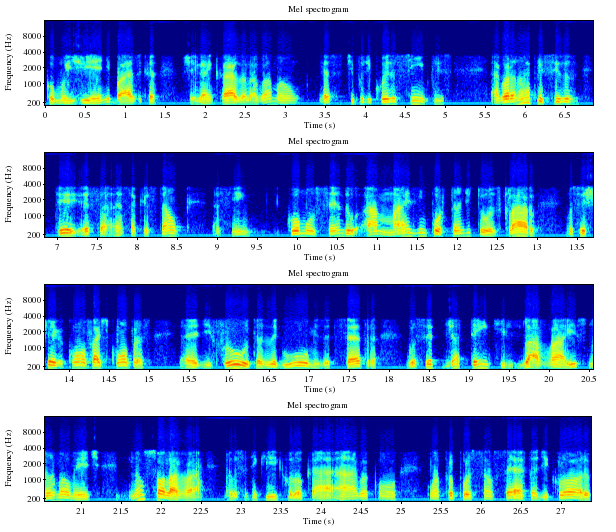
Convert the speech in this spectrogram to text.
como higiene básica, chegar em casa, lavar a mão, esse tipo de coisa simples. Agora não é preciso ter essa, essa questão assim como sendo a mais importante de todas. Claro, você chega com faz compras é, de frutas, legumes, etc., você já tem que lavar isso normalmente. Não só lavar, mas você tem que colocar a água com, com a proporção certa de cloro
